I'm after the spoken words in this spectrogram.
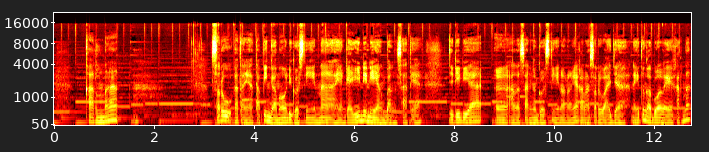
karena seru katanya, tapi nggak mau digostingin. Nah, yang kayak gini nih yang bangsat ya. Jadi dia uh, alasan ngeghostingin orangnya karena seru aja. Nah itu nggak boleh karena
